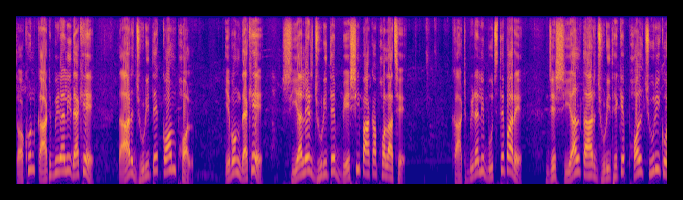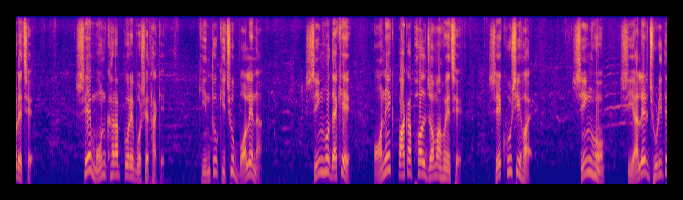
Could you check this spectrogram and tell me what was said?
তখন কাঠবিড়ালি দেখে তার ঝুড়িতে কম ফল এবং দেখে শিয়ালের ঝুড়িতে বেশি পাকা ফল আছে। কাঠবিড়ালি বুঝতে পারে যে শিয়াল তার ঝুড়ি থেকে ফল চুরি করেছে। সে মন খারাপ করে বসে থাকে, কিন্তু কিছু বলে না। সিংহ দেখে অনেক পাকা ফল জমা হয়েছে, সে খুশি হয়। সিংহ শিয়ালের ঝুড়িতে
